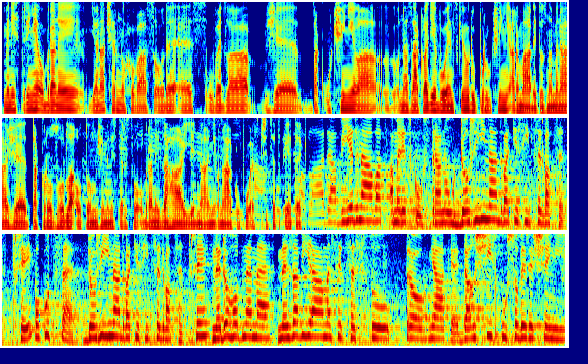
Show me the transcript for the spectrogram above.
Ministrině obrany Jana Černochová z ODS uvedla, že tak učinila na základě vojenského doporučení armády. To znamená, že tak rozhodla o tom, že ministerstvo obrany zahájí jednání o nákupu F-35. Vláda vyjednávat s americkou stranou do října 2023. Pokud se do října 2023 nedohodneme, nezavíráme si cestu pro nějaké další způsoby řešení.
